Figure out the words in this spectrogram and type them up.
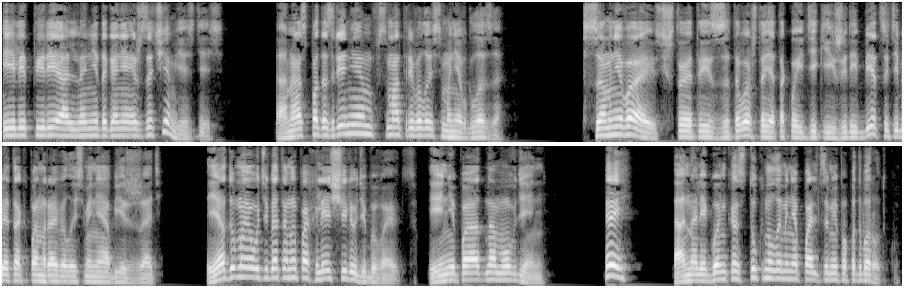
Или ты реально не догоняешь, зачем я здесь?» Она с подозрением всматривалась мне в глаза. «Сомневаюсь, что это из-за того, что я такой дикий жеребец, и тебе так понравилось меня объезжать. Я думаю, у тебя там и похлеще люди бывают. И не по одному в день». «Эй!» Она легонько стукнула меня пальцами по подбородку.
